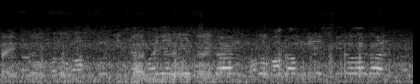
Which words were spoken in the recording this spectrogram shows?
टाइप होता है।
